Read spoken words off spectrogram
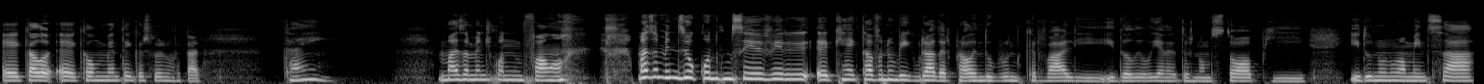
É, aquela, é aquele momento em que as pessoas vão ficar. Quem? Mais ou menos quando me falam. Mais ou menos eu quando comecei a ver uh, quem é que estava no Big Brother, para além do Bruno Carvalho e, e da Liliana das Non-Stop e, e do Nuno Mendes Sá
